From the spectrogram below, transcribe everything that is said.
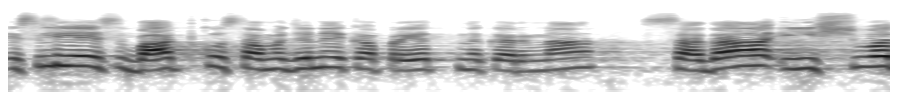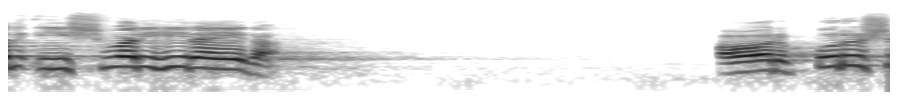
इसलिए इस बात को समझने का प्रयत्न करना सदा ईश्वर ईश्वर ही रहेगा। और पुरुष,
